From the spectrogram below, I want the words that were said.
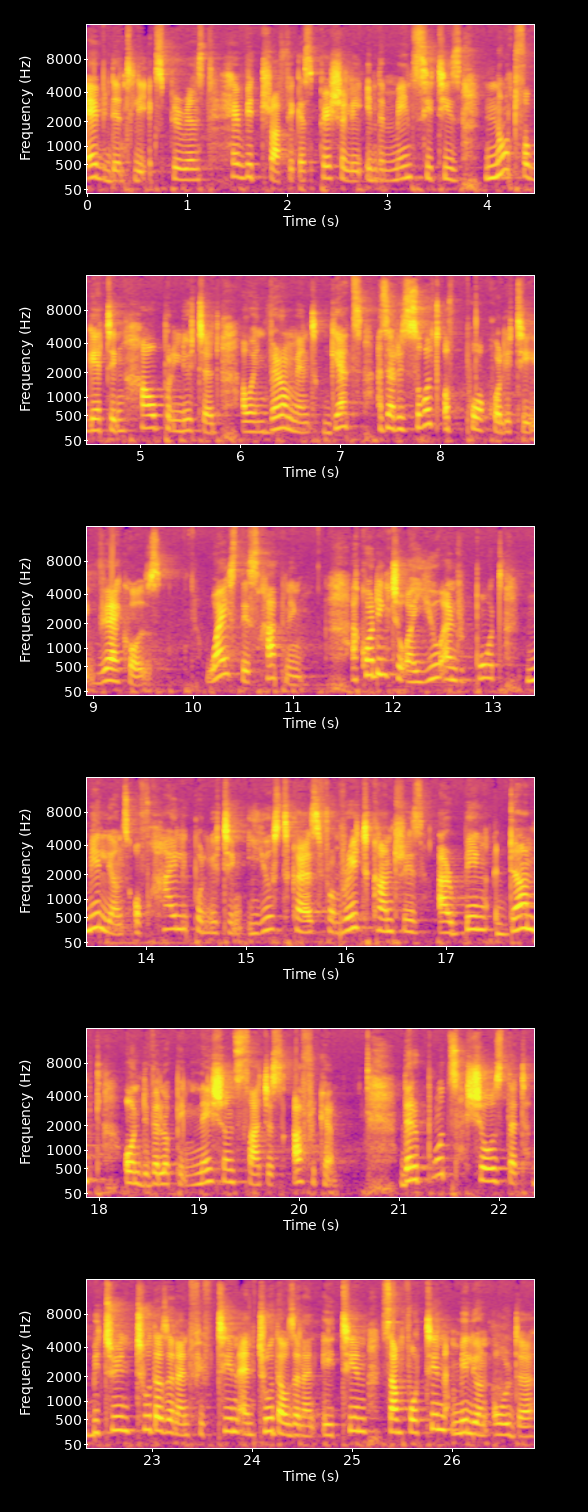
evidently experienced heavy traffic, especially in the main cities, not forgetting how polluted our environment gets as a result of poor quality vehicles. Why is this happening? According to a UN report, millions of highly polluting used cars from rich countries are being dumped on developing nations such as Africa. The report shows that between 2015 and 2018, some 14 million older,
